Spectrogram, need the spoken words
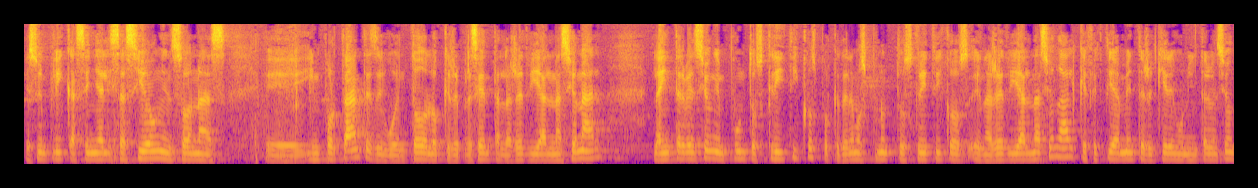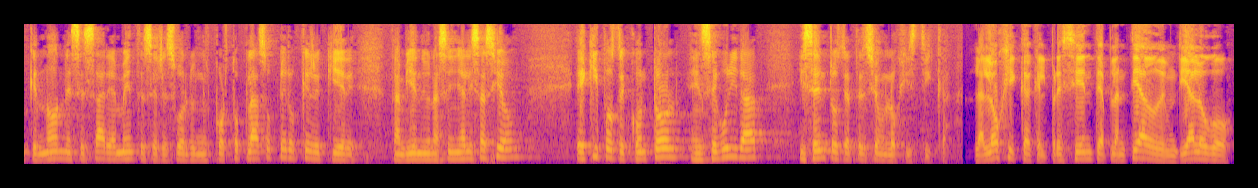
eso implica señalización en zonas eh, importantes o en todo lo que representa la red vial nacional, la intervención en puntos críticos, porque tenemos puntos críticos en la red vial nacional que efectivamente requieren una intervención que no necesariamente se resuelve en el corto plazo, pero que requiere también de una señalización equipos de control en seguridad y centros de atención logística. La lógica que el presidente ha planteado de un diálogo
